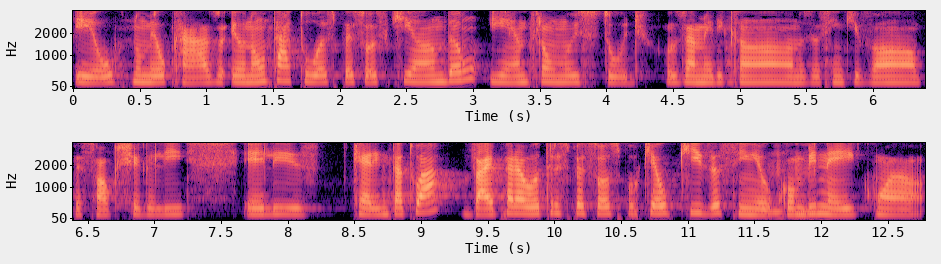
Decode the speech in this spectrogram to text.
eu, no meu caso, eu não tatuo as pessoas que andam e entram no estúdio. Os americanos, assim, que vão, o pessoal que chega ali, eles querem tatuar, vai para outras pessoas, porque eu quis assim, eu uhum. combinei com, a,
